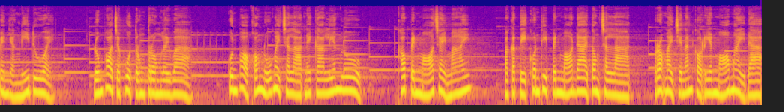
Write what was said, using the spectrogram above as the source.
เป็นอย่างนี้ด้วย หลวงพ่อจะพูดตรงๆเลยว่า คุณพ่อของหนูไม่ฉลาดในการเลี้ยงลูก เขาเป็นหมอใช่ไหมปกติคนที่เป็นหมอได้ต้องฉลาด เพราะไม่เช่นนั้นก็เรียนหมอไม่ได้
